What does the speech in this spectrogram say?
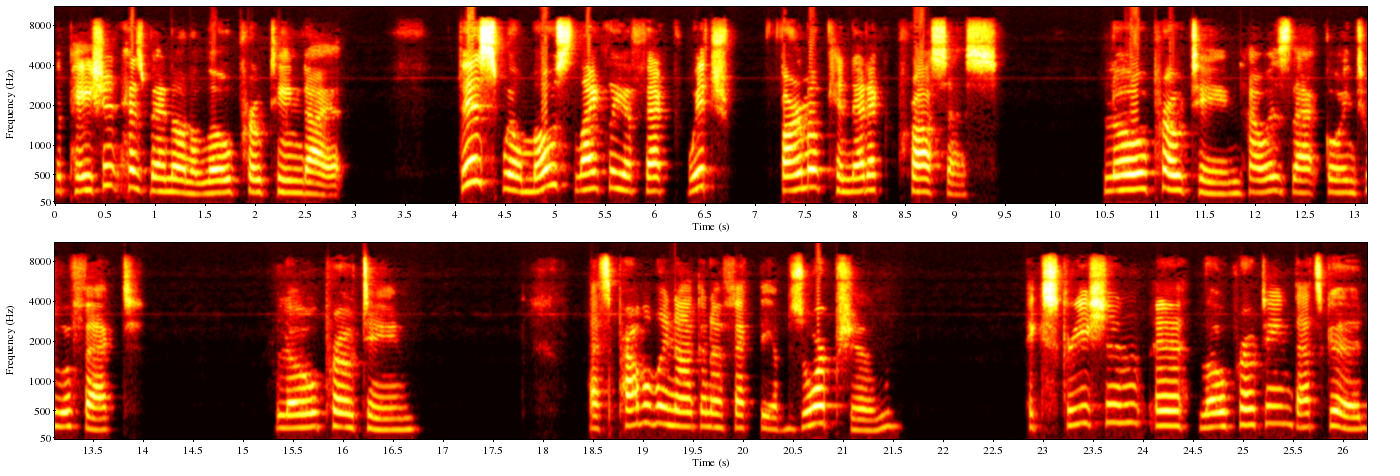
The patient has been on a low protein diet. This will most likely affect which pharmacokinetic process. Low protein, how is that going to affect low protein? That's probably not going to affect the absorption. Excretion, eh, low protein, that's good.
